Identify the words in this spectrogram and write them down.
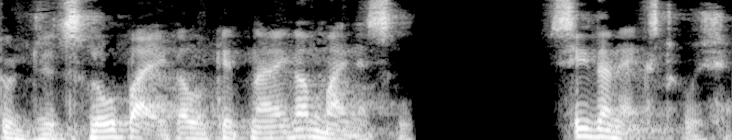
तो जो स्लोप आएगा वो कितना आएगा? Minus root see the next question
